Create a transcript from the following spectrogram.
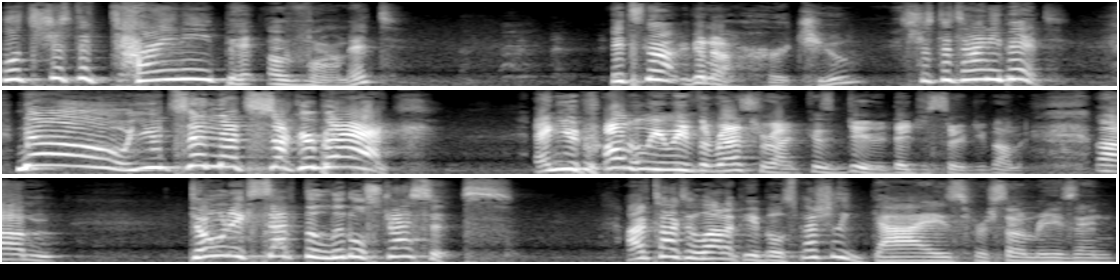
Well, it's just a tiny bit of vomit. It's not going to hurt you. It's just a tiny bit. No, you'd send that sucker back. And you'd probably leave the restaurant because, dude, they just served you vomit. Um, don't accept the little stresses. I've talked to a lot of people, especially guys for some reason,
